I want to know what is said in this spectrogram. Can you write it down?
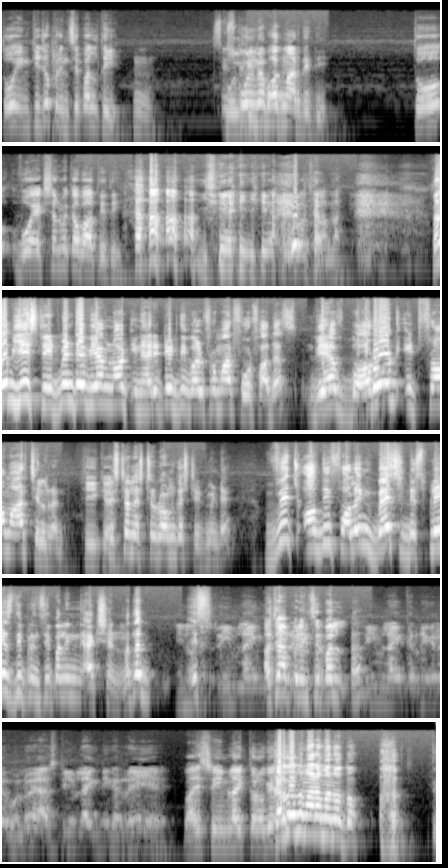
तो इनकी जो प्रिंसिपल थी स्कूल में बहुत मारती थी। तो वो एक्शन में कब आती थी? ये ये बताना। मतलब ये स्टेटमेंट है we have not inherited the world from our forefathers we have borrowed it from our children ठीक है। मिस्टर लेस्टर ब्राउन का स्टेटमेंट है। Which of the following best displays the principle in action मतलब इस स्ट्रीम लाइक अच्छा, principal- स्ट्रीम लाइक करने के लिए बोलो यार स्ट्रीम लाइक नहीं कर रहे हैं ये? भाई स्ट्रीम लाइक करोगे? कर दो तुम्हारा मन हो तो।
